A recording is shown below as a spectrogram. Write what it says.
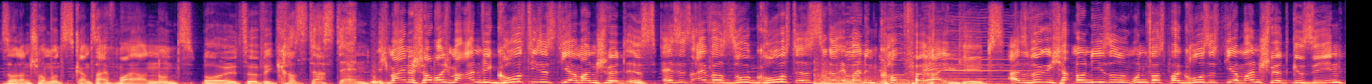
So, dann schauen wir uns das Ganze einfach mal an. Und Leute, wie krass ist das denn? Ich meine, schaut euch mal an, wie groß dieses Diamantschwert ist. Es ist einfach so groß, dass es sogar in meinen Kopf hereingeht. Also wirklich, ich habe noch nie so ein unfassbar großes Diamantschwert gesehen.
